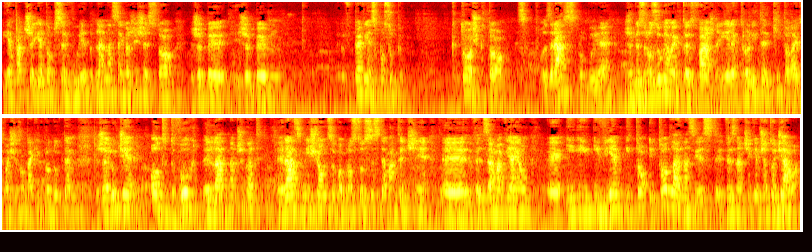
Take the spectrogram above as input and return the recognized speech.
ja patrzę, ja to obserwuję, dla nas najważniejsze jest to, żeby, żeby w pewien sposób ktoś, kto raz spróbuje, żeby zrozumiał, jak to jest ważne. I elektrolity Ketolites właśnie są takim produktem, że ludzie od dwóch lat na przykład raz w miesiącu po prostu systematycznie e, zamawiają e, i, i, i wiem, i to, i to dla nas jest wyznacznikiem, że to działa.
